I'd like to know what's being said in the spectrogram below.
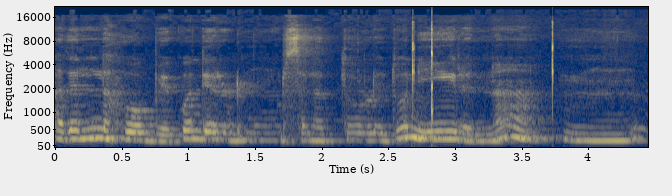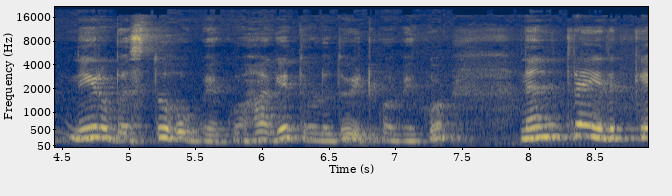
ಅದೆಲ್ಲ ಹೋಗಬೇಕು. ಒಂದು ಎರಡು ಮೂರು ಸಲ ತೊಳೆದು ನೀರನ್ನು ನೀರು ಬಸ್ತು ಹೋಗಬೇಕು. ಹಾಗೆ ತೊಳೆದು ಇಟ್ಕೋಬೇಕು. ನಂತರ ಇದಕ್ಕೆ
